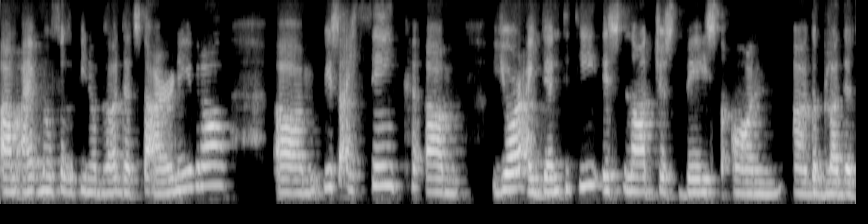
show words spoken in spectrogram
Um, I have no Filipino blood. That's the irony of it all. Um, because I think um, your identity is not just based on uh, the blood that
